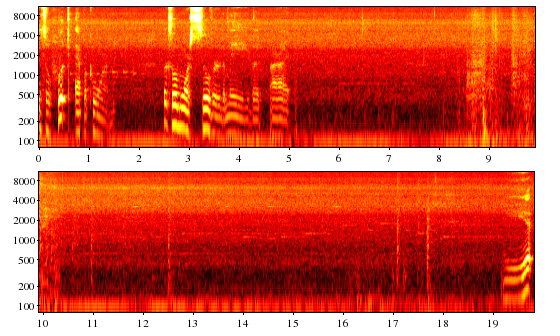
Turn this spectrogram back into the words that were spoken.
It's a Hoot Apricorn. Looks a little more silver to me, but alright. Yep.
